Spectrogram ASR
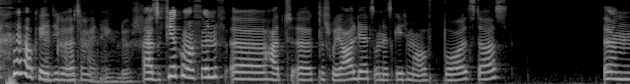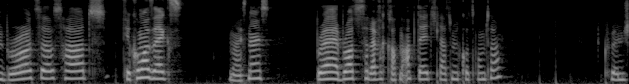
okay, die Bewertung. Kein Englisch. Also 4,5 äh, hat äh, Clash Royale jetzt und jetzt gehe ich mal auf Brawl Stars. Ähm, Brawl Stars hat 4,6. Nice, nice. Bra Brawl Stars hat einfach gerade ein Update. Ich lade mich kurz runter. Cringe.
